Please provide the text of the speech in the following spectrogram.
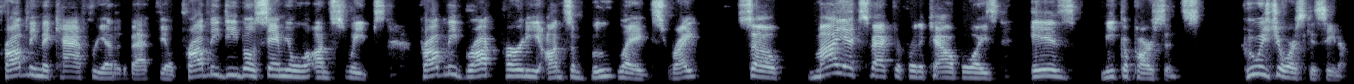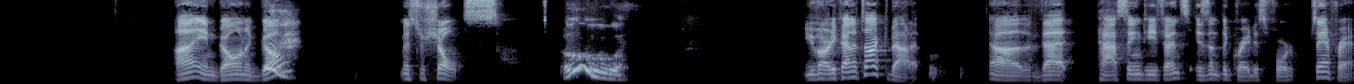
Probably McCaffrey out of the backfield, probably Deebo Samuel on sweeps, probably Brock Purdy on some bootlegs, right? So my X factor for the Cowboys is Micah Parsons. Who is yours, Casino? I am going to go Mr. Schultz. Ooh. You've already kind of talked about it. Uh, that passing defense isn't the greatest for San Fran,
